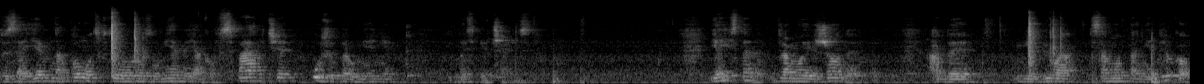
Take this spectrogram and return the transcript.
wzajemna pomoc, którą rozumiemy jako wsparcie, uzupełnienie i bezpieczeństwo. Ja jestem dla mojej żony, aby nie była samotna nie tylko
